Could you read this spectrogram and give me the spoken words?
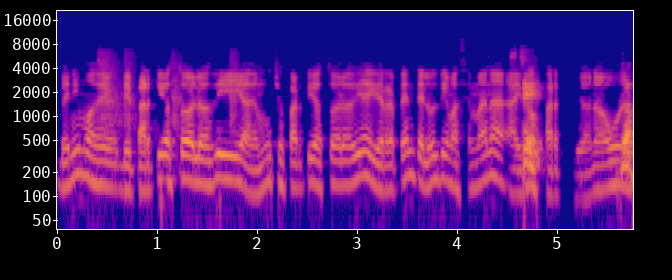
venimos de, partidos todos los días, de muchos partidos todos los días, y de repente en la última semana hay dos partidos, ¿no? Uno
